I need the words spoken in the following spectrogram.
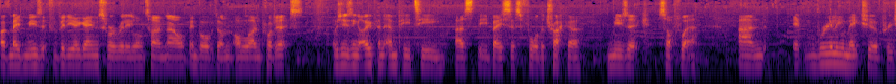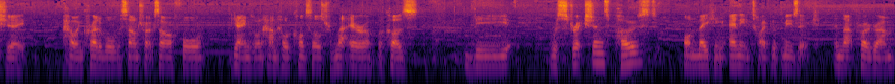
I've made music for video games for a really long time now, involved on online projects. I was using OpenMPT as the basis for the tracker music software, and it really makes you appreciate how incredible the soundtracks are for games on handheld consoles from that era because the restrictions posed on making any type of music in that program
